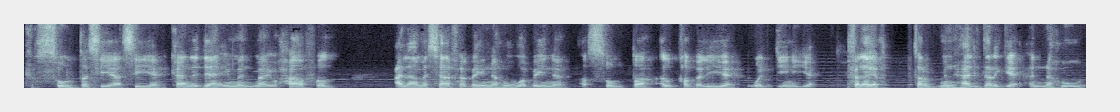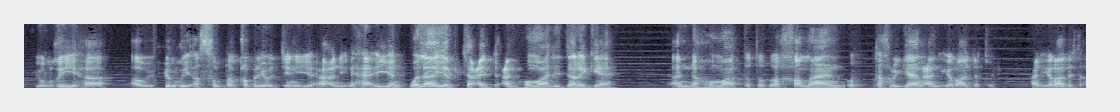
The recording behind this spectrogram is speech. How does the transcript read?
كسلطة سياسية كان دائما ما يحافظ على مسافة بينه وبين السلطة القبلية والدينية فلا يقترب منها لدرجة أنه يلغيها أو يلغي السلطة القبلية والدينية يعني نهائيا ولا يبتعد عنهما لدرجة أنهما تتضخمان وتخرجان عن إرادته عن إرادة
